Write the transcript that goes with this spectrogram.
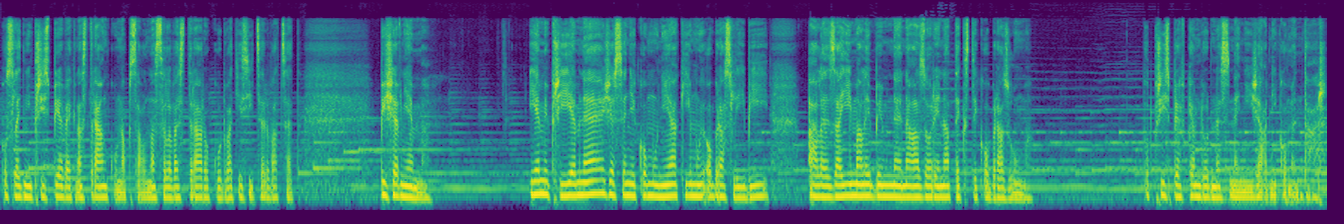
Poslední příspěvek na stránku napsal na Silvestra roku 2020. Píše v něm, je mi příjemné, že se někomu nějaký můj obraz líbí, ale zajímaly by mne názory na texty k obrazům. Pod příspěvkem dodnes není žádný komentář.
